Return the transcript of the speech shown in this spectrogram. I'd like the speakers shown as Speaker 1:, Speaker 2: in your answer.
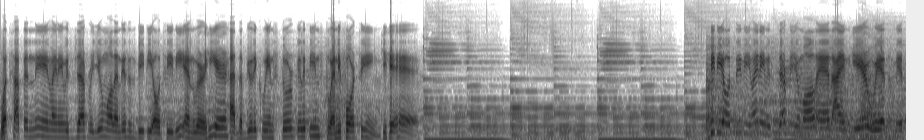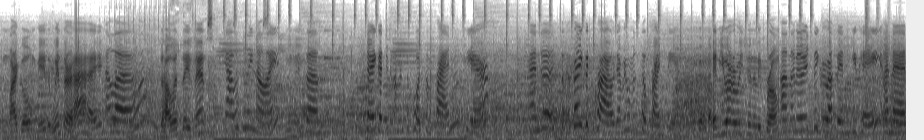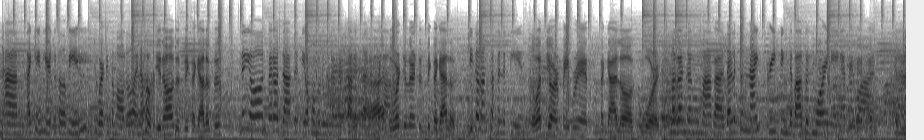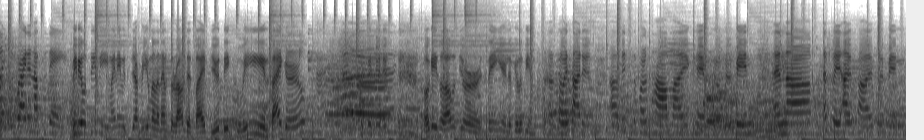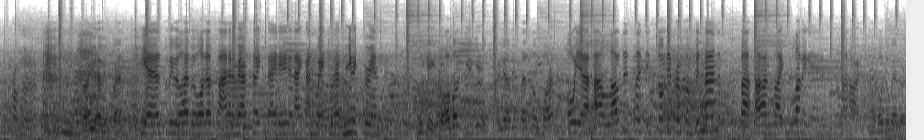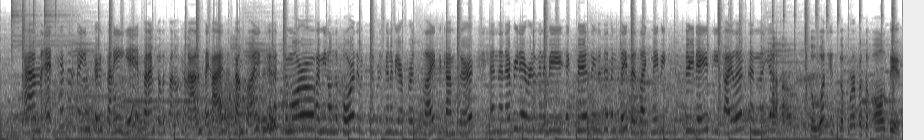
Speaker 1: What's happening? My name is Jeffrey Yumol and this is BPO TV and we're here at the Beauty Queens Tour Philippines 2014. Yeah! BPO TV, my name is Jeffrey Yumol and I'm here with Miss Margot Midwinter. Hi!
Speaker 2: Hello.
Speaker 1: So how was the event?
Speaker 2: Yeah, it was really nice. It's um, very good to come and support some friends here. And uh, it's a very good crowd. Everyone was so friendly.
Speaker 1: and you are originally from?
Speaker 2: Um, I originally grew up in UK, and then um, I came here to Philippines to work as a model, and I hope.
Speaker 1: You know how to speak Tagalog too?
Speaker 2: Na yun, pero dati di ako marunong magsalita ng
Speaker 1: Ah, so
Speaker 2: Tagalog.
Speaker 1: where'd you learn to speak Tagalog?
Speaker 2: Dito lang sa Philippines.
Speaker 1: So what's your favorite Tagalog word?
Speaker 2: Magandang umaga. It's a nice greeting, diba? Good morning, everyone. It's nice to brighten up the day.
Speaker 1: Video TV, my name is Jeffrey Umel and I'm surrounded by beauty queens. Hi girl! okay, so how was your staying here in the Philippines?
Speaker 3: I'm so excited. Uh, this is the first time I came to Philippines, and uh, actually I fly Philippines from her.
Speaker 1: Are you having fun?
Speaker 3: yes, we will have a lot of fun, and we are so excited, and I can't wait to have new experiences.
Speaker 1: Okay, so how about you girl? Are you having fun so far?
Speaker 3: Oh yeah, I love this place. It's so different from Finland, but I'm like loving it
Speaker 1: How about the weather?
Speaker 2: Um, it hasn't been too sunny yet, but I'm sure the sun will come out and say hi at some point.
Speaker 3: Tomorrow, I mean on the 4th, it's going to be our first flight to CamSur. And then every day we're just going to be experiencing the different places, like maybe three days each island. And uh, yeah,
Speaker 1: So what is the purpose of all this?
